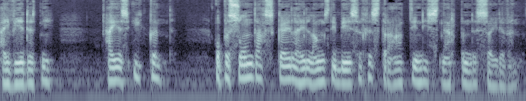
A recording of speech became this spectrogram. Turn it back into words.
hy weet dit nie. Hy is u kind. Op 'n Sondag skuil hy langs die besige straat teen die snerpende suidewind.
